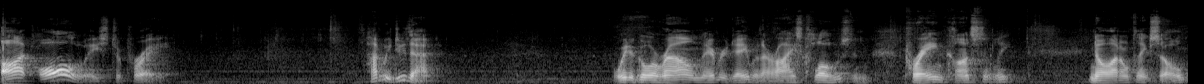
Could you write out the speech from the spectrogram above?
ought always to pray. How do we do that? Are we to go around every day with our eyes closed and praying constantly? No, I don't think so.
